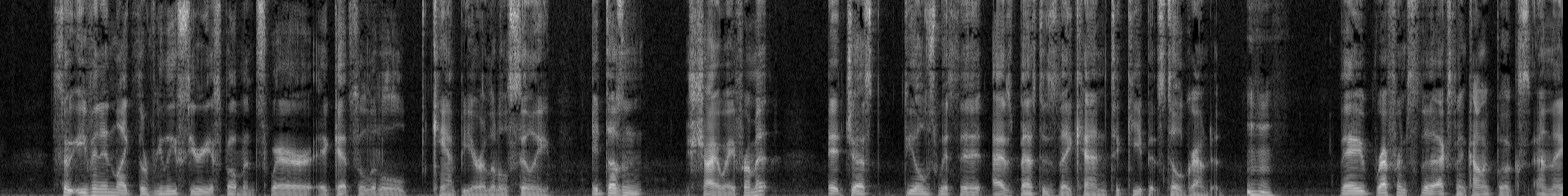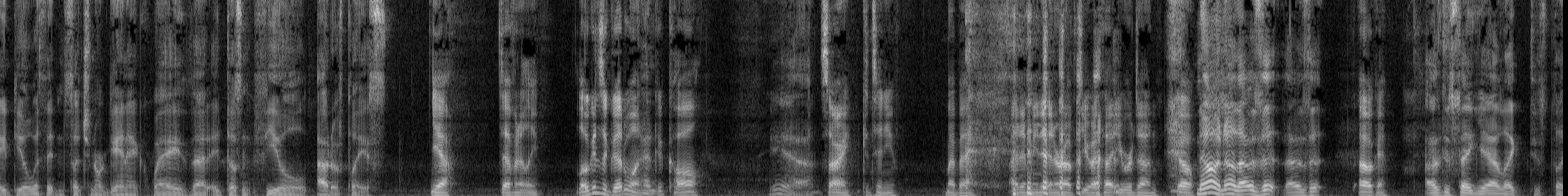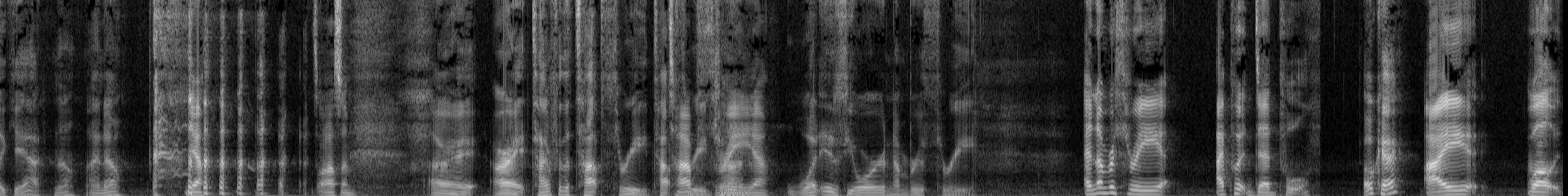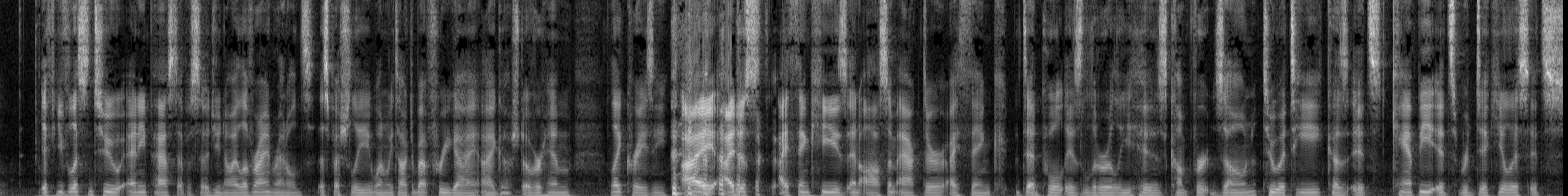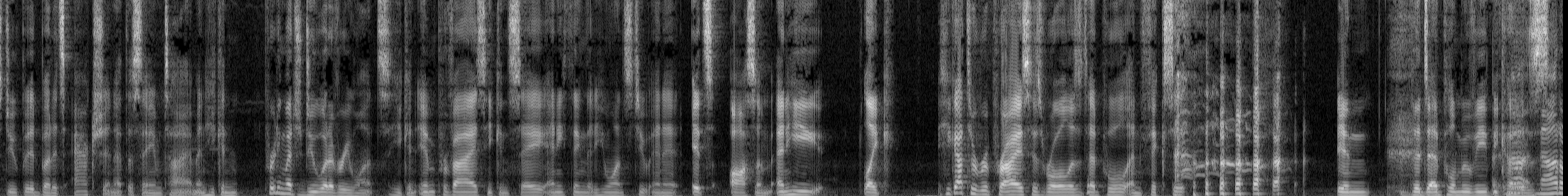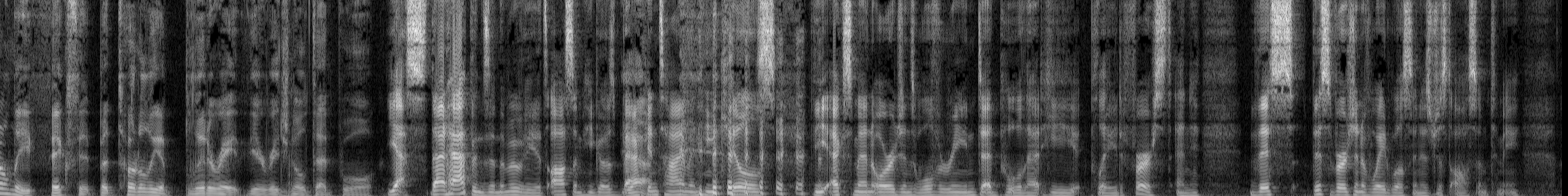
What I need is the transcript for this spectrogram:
So even in like the really serious moments where it gets a little campy or a little silly, it doesn't shy away from it. It just deals with it as best as they can to keep it still grounded. Mm-hmm. They reference the X Men comic books and they deal with it in such an organic way that it doesn't feel out of place. yeah, definitely. Logan's a good one. And- good call. Yeah. Sorry, continue. My bad. I didn't mean to interrupt you. I thought you were done. Go. No, no, that was it. That was it. Oh, okay. I was just saying, yeah, like, just like, yeah, no, I know. Yeah. It's awesome. All right, all right. Time for the top three. Top, Top three. three, John, yeah. What is your number three? At number three, I put Deadpool. Okay. I, well, if you've listened to any past episode, you know I love Ryan Reynolds, especially when we talked about Free Guy. I gushed over him like crazy. I, I just, I think he's an awesome actor. I think Deadpool is literally his comfort zone to a T because it's campy, it's ridiculous, it's stupid, but it's action at the same time. And he can pretty much do whatever he wants. He can improvise, he can say anything that he wants to in it. It's awesome. And he, like, he got to reprise his role as Deadpool and fix it in the Deadpool movie because Not, not only fix it, but totally obliterate the original Deadpool. yes, that happens in the movie. It's awesome. He goes back Yeah. in time and he kills the X-Men Origins Wolverine Deadpool that he played first and this this version of Wade Wilson is just awesome to me.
